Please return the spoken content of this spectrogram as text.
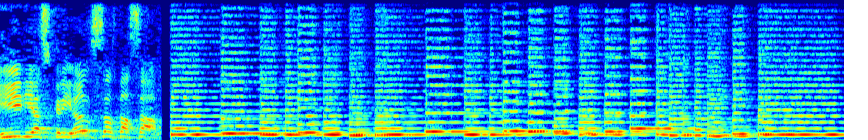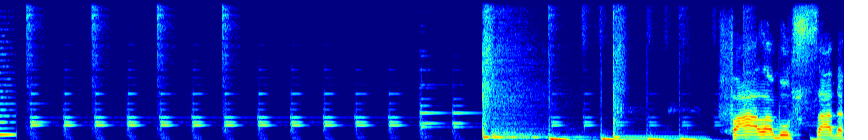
Tire as crianças da sala. Fala moçada,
